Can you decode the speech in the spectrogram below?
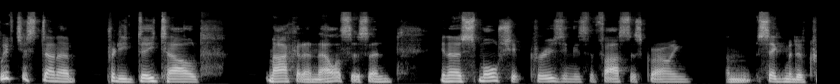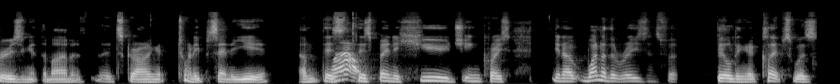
we've just done a pretty detailed market analysis, and you know, small ship cruising is the fastest growing um, segment of cruising at the moment. It's growing at twenty percent a year. Um, there's wow. there's been a huge increase. You know, one of the reasons for building Eclipse was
